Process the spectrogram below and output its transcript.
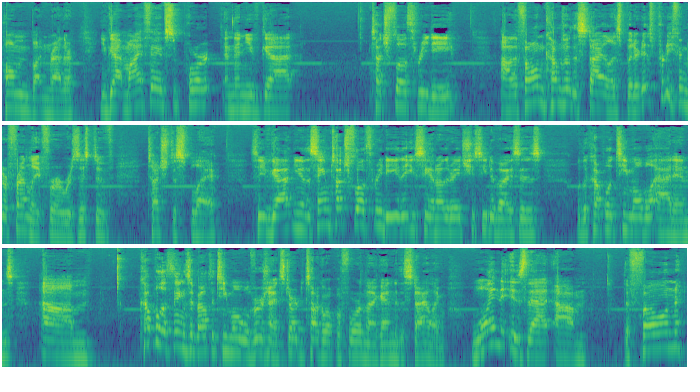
home button rather. You've got MyFave support, and then you've got TouchFLO 3D. Uh, the phone comes with a stylus, but it is pretty finger friendly for a resistive touch display. So you've got you know the same TouchFLO 3D that you see on other HTC devices with a couple of T-Mobile add-ins. Um, couple of things about the T-Mobile version I'd started to talk about before, and then I got into the styling. One is that um, the phone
